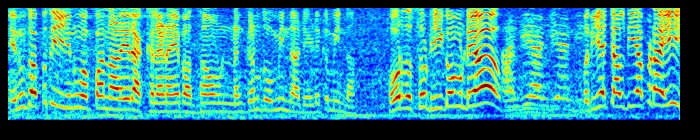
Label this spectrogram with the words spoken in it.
ਇਹਨੂੰ ਤਾਂ ਭਤੀਜ ਨੂੰ ਆਪਾਂ ਨਾਲੇ ਰੱਖ ਲੈਣਾ ਹੈ ਬਸ। ਹੁਣ ਲੰਘਣ ਦੋ ਮਹੀਨਾ ਡੇਢ ਕੁ ਮਹੀਨਾ। ਹੋਰ ਦੱਸੋ ਠੀਕ ਹੋ ਮੁੰਡਿਓ? ਹਾਂਜੀ ਹਾਂਜੀ ਹਾਂਜੀ। ਵਧੀਆ ਚੱਲਦੀ ਆ ਪੜ੍ਹਾਈ?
